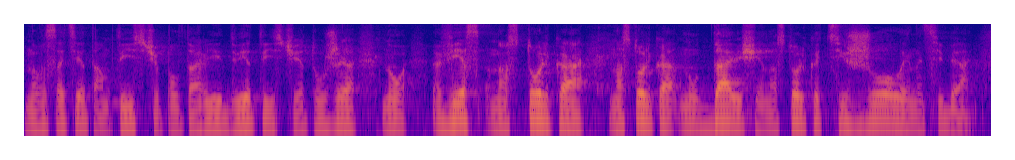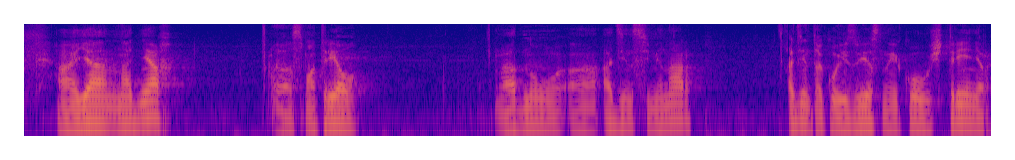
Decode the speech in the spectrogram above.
на высоте там тысяча, полторы, две тысячи, это уже, ну, вес настолько, настолько, ну, давящий, настолько тяжелый на тебя. А я на днях смотрел одну, один семинар, один такой известный коуч-тренер, а,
